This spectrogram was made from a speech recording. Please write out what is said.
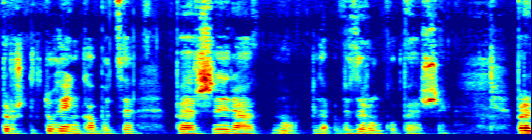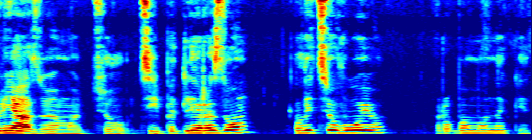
трошки тугенько, бо це перший ряд, ну, для візерунку перший. Пров'язуємо ці петлі разом лицьовою, робимо накид.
